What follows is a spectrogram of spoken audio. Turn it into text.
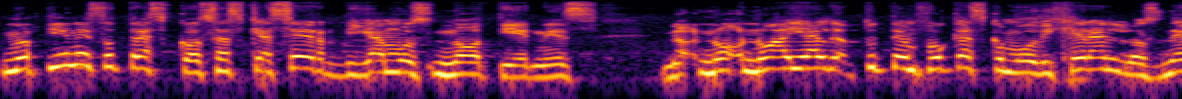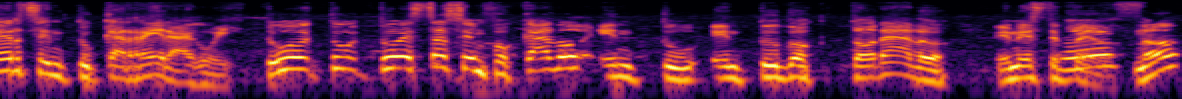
no tienes otras cosas que hacer, digamos, no tienes, no, no, no hay algo, tú te enfocas como dijeran los nerds en tu carrera, güey. Tú, tú, tú estás enfocado en tu, en tu doctorado en este pedo, ¿no?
